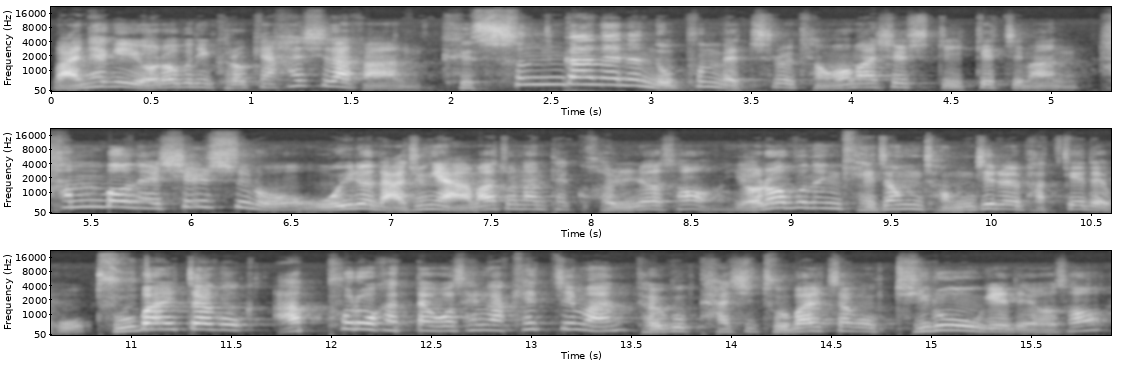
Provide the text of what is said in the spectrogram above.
만약에 여러분이 그렇게 하시다간 그 순간에는 높은 매출을 경험하실 수도 있겠지만 한 번의 실수로 오히려 나중에 아마존한테 걸려서 여러분은 계정 정지를 받게 되고 두 발자국 앞으로 갔다고 생각했지만 결국 다시 두 발자국 뒤로 오게 되어서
